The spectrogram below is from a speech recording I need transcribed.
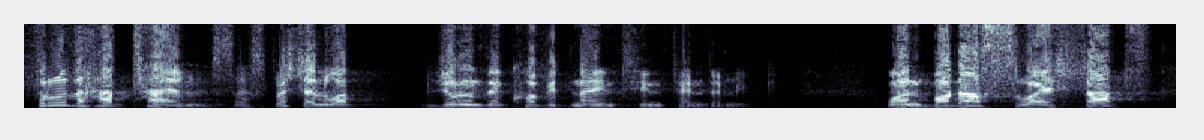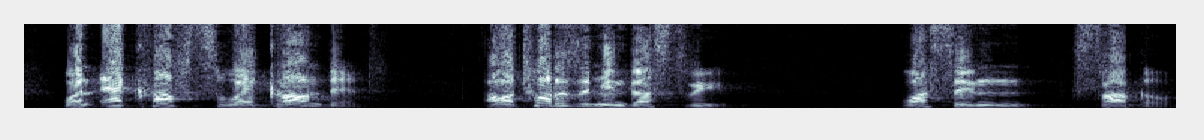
through the hard times, especially what, during the COVID-19 pandemic, when borders were shut, when aircrafts were grounded, our tourism industry was in struggle.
